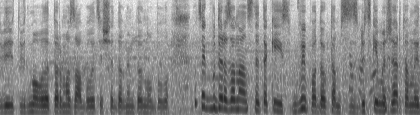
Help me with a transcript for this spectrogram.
від- відмовили тормоза, були це ще давним-давно було. Ну, це як буде резонансний такий випадок там з людськими жертвами,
